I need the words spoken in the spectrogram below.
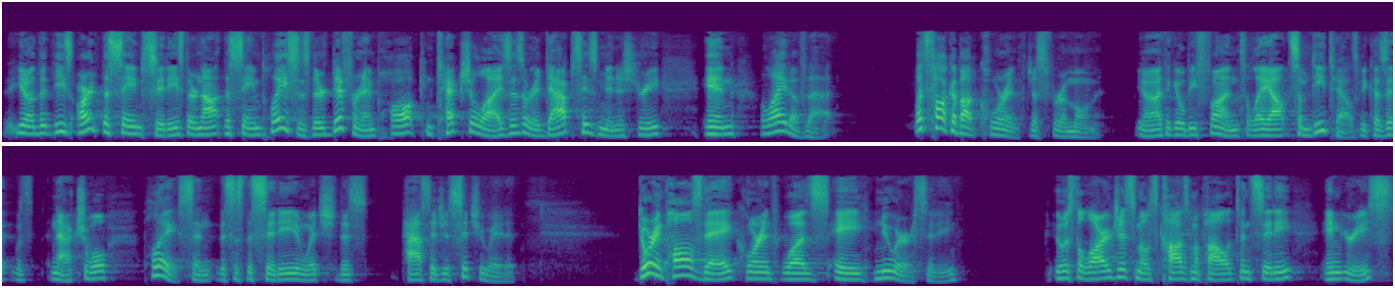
You know, these aren't the same cities, they're not the same places, they're different. And Paul contextualizes or adapts his ministry in light of that. Let's talk about Corinth just for a moment you know, I think it would be fun to lay out some details because it was an actual place, and this is the city in which this passage is situated. During Paul's day, Corinth was a newer city. It was the largest, most cosmopolitan city in Greece.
